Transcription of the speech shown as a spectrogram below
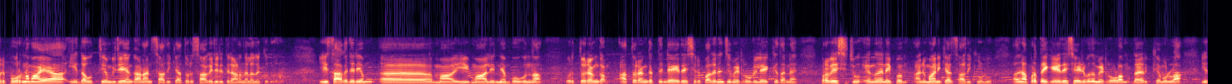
ഒരു പൂർണമായ ഈ ദൗത്യം വിജയം കാണാൻ സാധിക്കാത്ത ഒരു സാഹചര്യത്തിലാണ് നിലനിൽക്കുന്നത്. ഈ സാഹചര്യം ഈ മാലിന്യം പോകുന്ന ഒരു തുരങ്കം. ആ തുരങ്കത്തിന്റെ ഏകദേശം ഒരു പതിനഞ്ച് മീറ്റർ ഉള്ളിലേക്ക് തന്നെ പ്രവേശിച്ചു എന്ന് തന്നെ ഇപ്പം അനുമാനിക്കാൻ സാധിക്കുകയുള്ളൂ. അതിനപ്പുറത്തേക്ക് ഏകദേശം എഴുപത് മീറ്ററോളം ദൈർഘ്യമുള്ള ഈ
